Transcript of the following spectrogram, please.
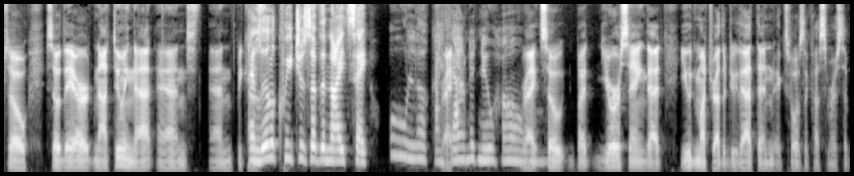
So so they're not doing that, and and because And little creatures of the night say, "Oh, look, I Right. found a new home." right. So but you're saying that you'd much rather do that than expose the customers to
